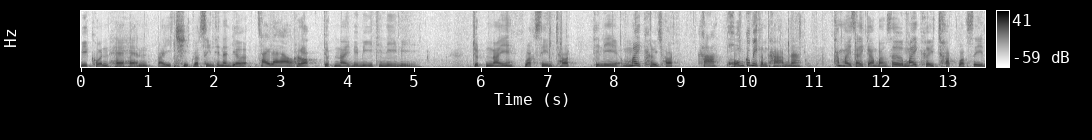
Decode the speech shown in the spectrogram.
มีคนแห่แหนไปฉีดวัคซีนที่นั่นเยอะ ใช่แล้ว เพราะจุดไหนไม่มีที่นี่มี จุดไหนวัคซีนช็อตที่นี่ไม่เคยช็อตค่ะ ผมก็มีคำถามนะ ทำไมสายกลางบางซื่อไม่เคยช็อตวัคซีน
